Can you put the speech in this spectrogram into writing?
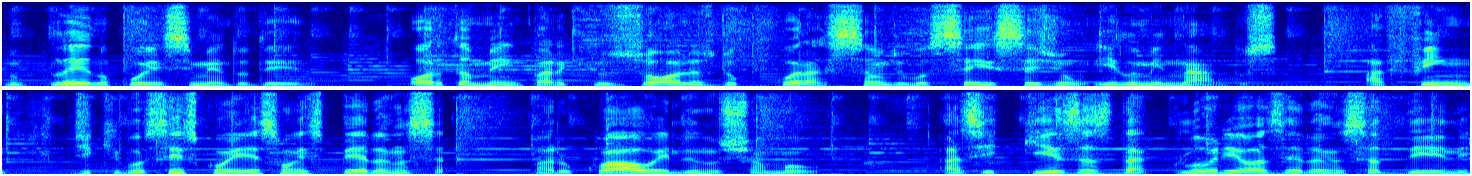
no pleno conhecimento dele. Oro também para que os olhos do coração de vocês sejam iluminados, a fim de que vocês conheçam a esperança para o qual ele nos chamou, as riquezas da gloriosa herança dele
